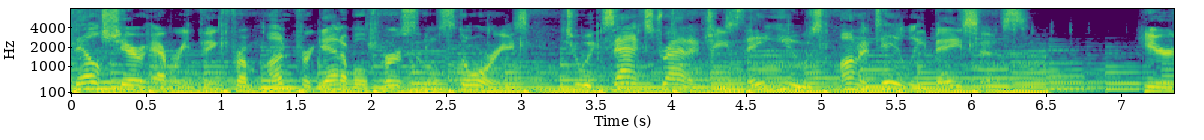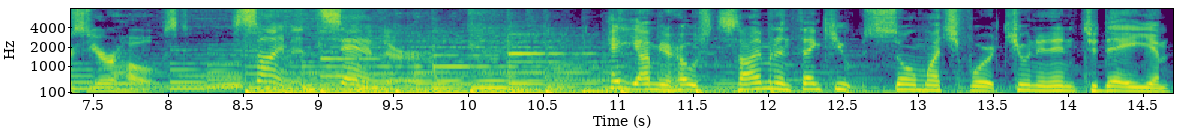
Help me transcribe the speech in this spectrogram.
They'll share everything from unforgettable personal stories to exact strategies they use on a daily basis. Here's your host, Simon Sander. Hey, I'm your host Simon, and thank you so much for tuning in today. Um,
